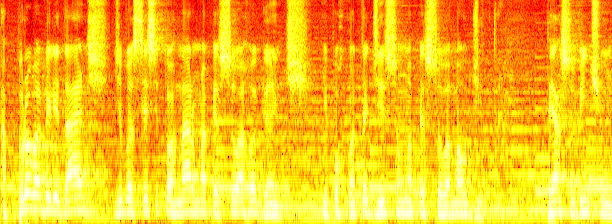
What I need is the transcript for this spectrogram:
a probabilidade de você se tornar uma pessoa arrogante e por conta disso uma pessoa maldita. Verso 21.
